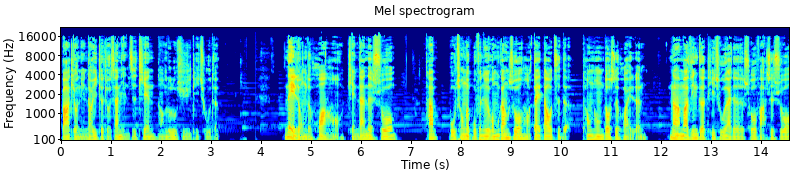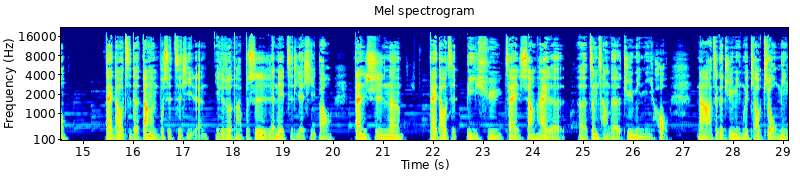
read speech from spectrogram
八九年到一九九三年之间，然后陆陆续续提出的。内容的话，哦，简单的说，他。补充的部分就是，我们刚刚说，哈，带刀子的通通都是坏人。那马丁格提出来的说法是说，带刀子的当然不是自己人，也就是说，它不是人类自己的细胞。但是呢，带刀子必须在伤害了呃正常的居民以后，那这个居民会叫救命，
